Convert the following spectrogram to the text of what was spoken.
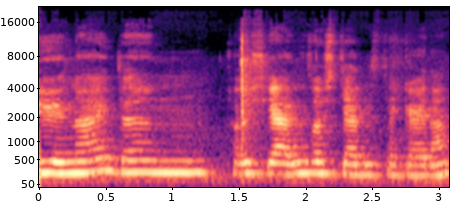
Günaydın. Hoş geldiniz, hoş geldiniz tekrardan.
